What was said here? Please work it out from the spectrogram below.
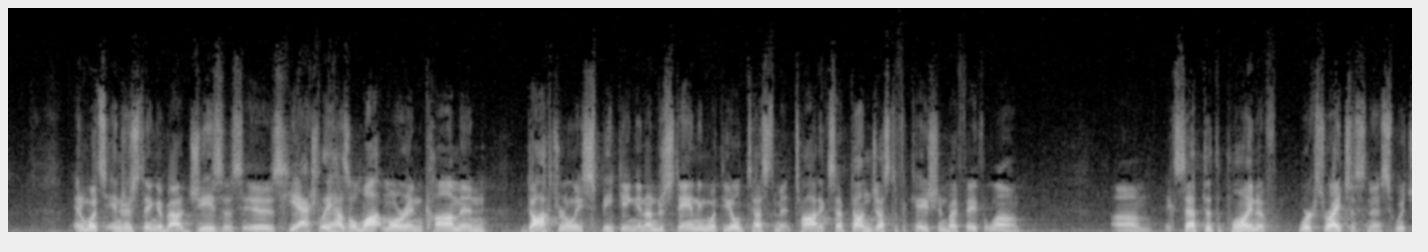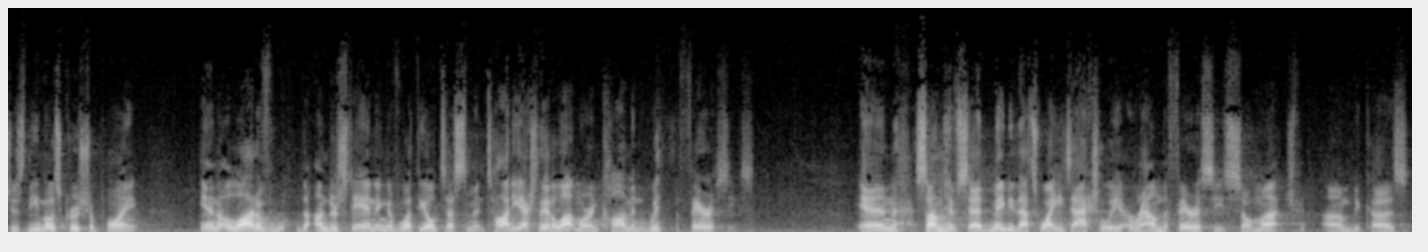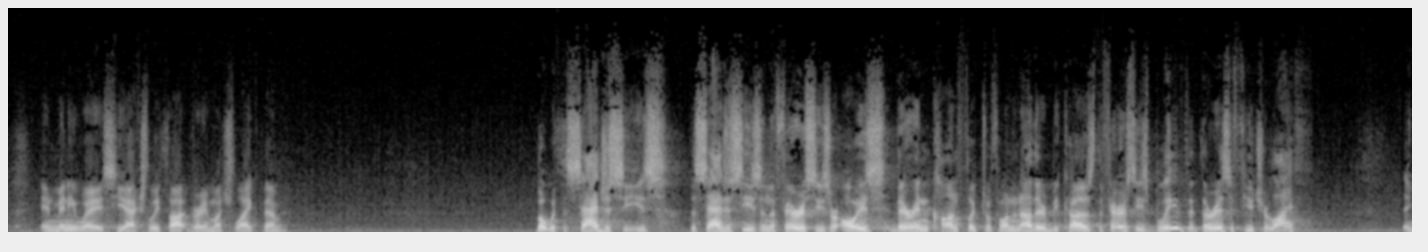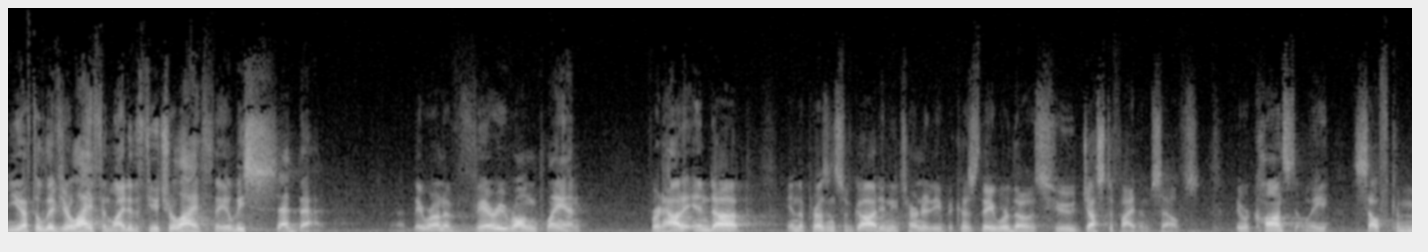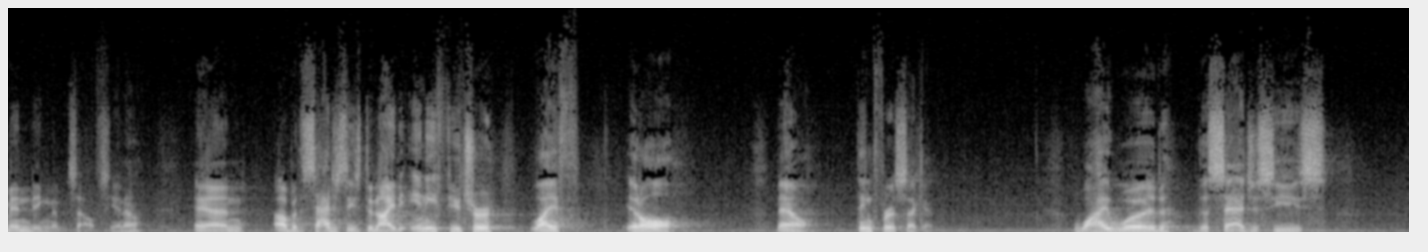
And what's interesting about Jesus is he actually has a lot more in common, doctrinally speaking, and understanding what the Old Testament taught, except on justification by faith alone, um, except at the point of works righteousness, which is the most crucial point in a lot of the understanding of what the Old Testament taught. He actually had a lot more in common with the Pharisees. And some have said maybe that's why he's actually around the Pharisees so much, um, because in many ways, he actually thought very much like them. But with the Sadducees, the Sadducees and the Pharisees are always they're in conflict with one another because the Pharisees believe that there is a future life. And you have to live your life in light of the future life. They at least said that. They were on a very wrong plan for how to end up in the presence of God in eternity because they were those who justify themselves. They were constantly self commending themselves, you know? And, uh, but the Sadducees denied any future life at all. Now, think for a second. Why would the Sadducees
